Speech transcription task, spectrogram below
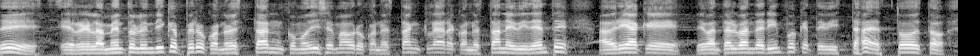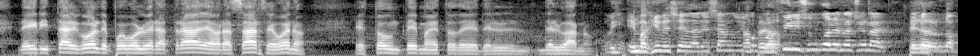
Sí, el reglamento lo indica, pero cuando es tan, como dice Mauro, cuando es tan clara, cuando es tan evidente, habría que levantar el banderín porque te vistas todo esto de gritar el gol, después volver atrás, de abrazarse, bueno, es todo un tema esto de- del, del bar, ¿no? Imagínese, de Alessandro dijo, No, pero- por fin hizo un gol en Nacional. Pero, no.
